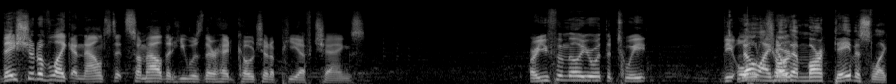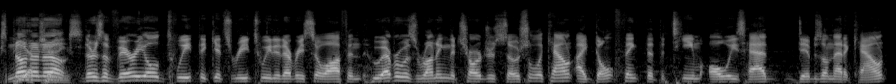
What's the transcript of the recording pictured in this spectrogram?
They should have like announced it somehow that he was their head coach at a PF Chang's. Are you familiar with the tweet? The old No, I know that Mark Davis likes No, no, no. Chang's. There's a very old tweet that gets retweeted every so often. Whoever was running the Chargers social account, I don't think that the team always had dibs on that account.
